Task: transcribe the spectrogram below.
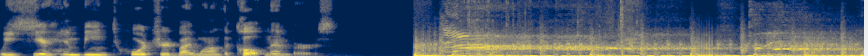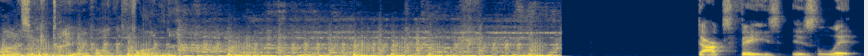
we hear him being tortured by one of the cult members. Wanna sick and tired of all the fun. Doc's face is lit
